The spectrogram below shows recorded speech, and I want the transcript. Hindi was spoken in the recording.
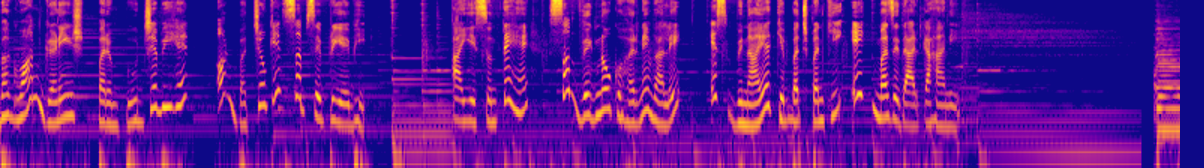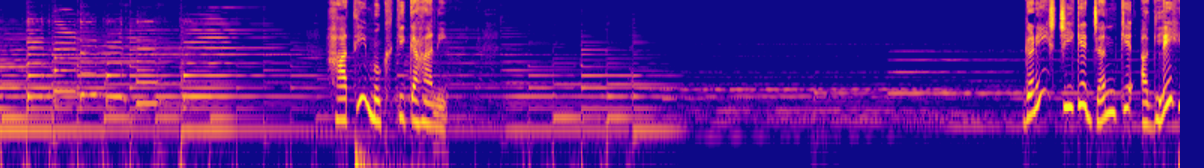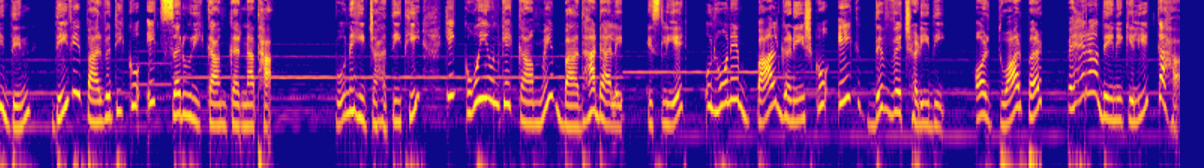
भगवान गणेश परम पूज्य भी है और बच्चों के सबसे प्रिय भी। आइए सुनते हैं सब विघ्नों को हरने वाले इस विनायक के बचपन की एक मज़ेदार कहानी। हाथी मुख की कहानी। गणेश जी के जन्म के अगले ही दिन देवी पार्वती को एक ज़रूरी काम करना था। वो नहीं चाहती थी कि कोई उनके काम में बाधा डाले, इसलिए उन्होंने बाल गणेश को एक दिव्य छड़ी दी और द्वार पर पहरा देने के लिए कहा।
